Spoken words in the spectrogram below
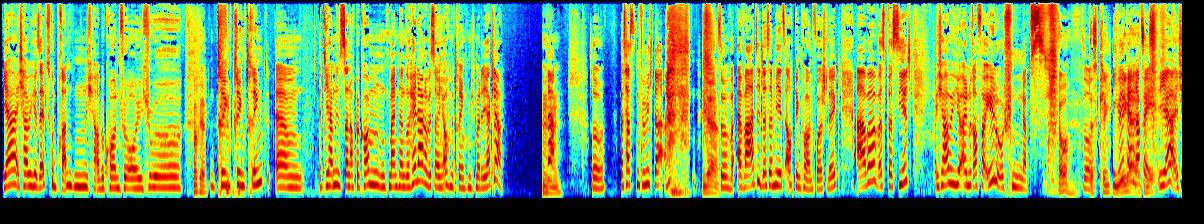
ja, ich habe hier selbst gebrannten, ich habe Korn für euch. Äh, Okay. trinkt, trinkt, trinkt. Ähm, die haben das dann auch bekommen und meinten dann so, hey Lara, willst du eigentlich auch mittrinken? Und ich meinte, ja klar, klar. Mhm. So, was hast du denn für mich da? Ja. So, erwarte, dass er mir jetzt auch den Korn vorschlägt. Aber was passiert? Ich habe hier einen Raffaello-Schnaps. Oh, So. das klingt Ich will mega keinen Raffaello. Ja, ich,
